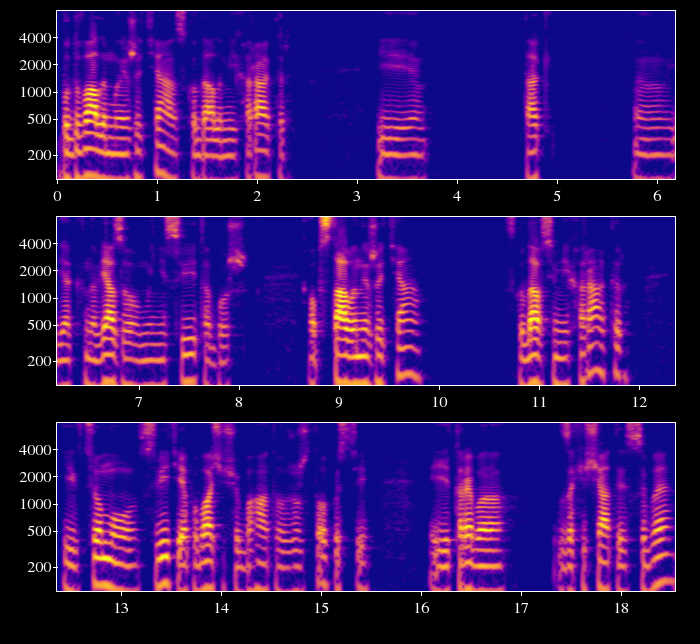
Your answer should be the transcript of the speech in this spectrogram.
будували моє життя, складали мій характер. І так, е, як нав'язував мені світ або ж обставини життя, складався мій характер. І в цьому світі я побачив, що багато жорстокості, і треба захищати себе,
